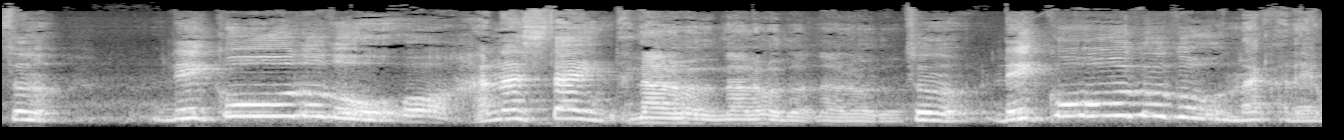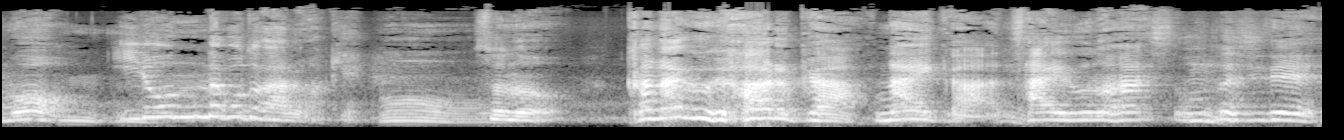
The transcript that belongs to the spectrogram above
そのレコード道を話したいんだ。なるほどなるほどなるほど。そのレコード道の中でもいろんなことがあるわけ、おー。その金具があるかないか財布の話と同じで、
